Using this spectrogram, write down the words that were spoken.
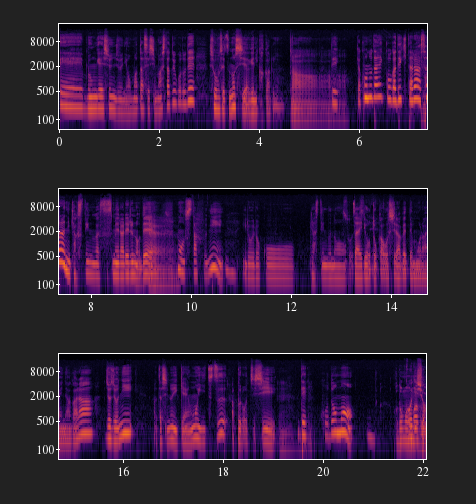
えー文芸春秋にお待たせしましたということで小説の仕上げにかかる。あで脚本の第一稿ができたらさらにキャスティングが進められるので、えもうスタッフにいろいろこうキャスティングの材料とかを調べてもらいながら、徐々に私の意見を言いつつアプローチし、で子供子供のまず子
